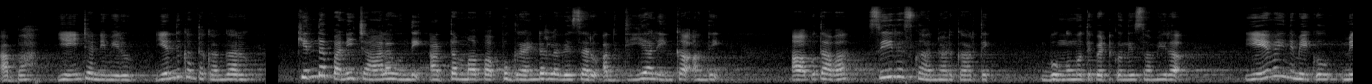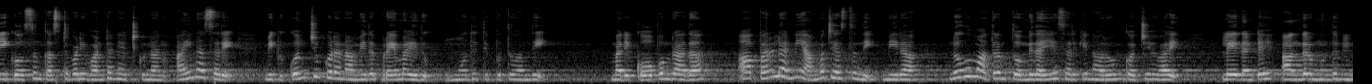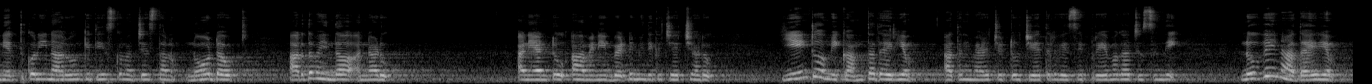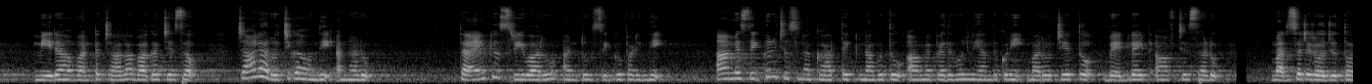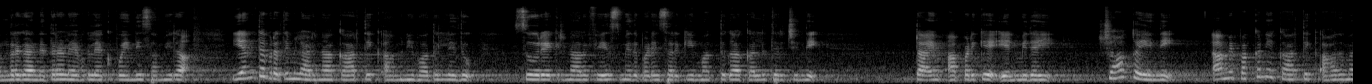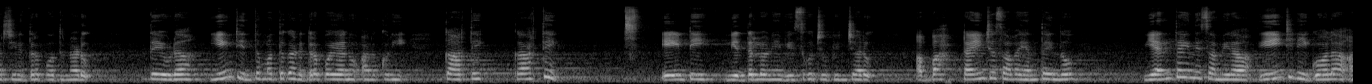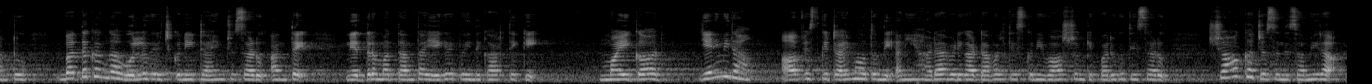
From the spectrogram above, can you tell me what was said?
అబ్బా ఏంటండి మీరు? ఎందుకంత కంగారు? కింద పని చాలా ఉంది. అత్తమ్మ పప్పు గ్రైండర్లో వేశారు. అది తీయాలి ఇంకా అంది. ఆపుతావా? సీరియస్గా అన్నాడు కార్తిక్. బొంగుమూతి పెట్టుకుంది సమీర. ఏమైంది మీకు? మీకోసం కష్టపడి వంట నేర్చుకున్నాను. అయినా సరే మీకు కొంచెం కూడా నా మీద ప్రేమ లేదు. మూతి తిప్పుతూ అంది. మరి కోపం రాదా? ఆ పనులన్నీ అమ్మ చేస్తుంది. మీరా? నువ్వు మాత్రం తొమ్మిది అయ్యేసరికి నా రూమ్కి వచ్చేవాలి లేదంటే అందరి ముందు నిన్ను ఎత్తుకొని నా రూమ్కి తీసుకుని వచ్చేస్తాను. No doubt. అర్థమైందా? అన్నాడు. అని అంటూ ఆమెని బెడ్ మీదకి చేర్చాడు. ఏంటో మీకు అంత ధైర్యం? అతని మెడ చుట్టూ చేతులు వేసి ప్రేమగా చూసింది. నువ్వే నా ధైర్యం. మీరా వంట చాలా బాగా చేశావు. చాలా రుచిగా ఉంది అన్నాడు. థ్యాంక్ యూ శ్రీవారు అంటూ సిగ్గుపడింది. ఆమె సిగ్గుని చూసిన కార్తిక్ నవ్వుతూ ఆమె పెదవుల్ని అందుకుని మరో చేత్తో బెడ్ లైట్ ఆఫ్ చేశాడు. మరుసటి రోజు తొందరగా నిద్ర లేవలేకపోయింది సమీర. ఎంత బ్రతిమిలాడినా కార్తిక్ ఆమెని వదలలేదు. సూర్యకిరణాలు ఫేస్ మీద పడేసరికి మత్తుగా కళ్ళు తెరిచింది. టైం అప్పటికే ఎనిమిదయి షాక్ అయింది. ఆమె పక్కనే కార్తిక్ ఆదమర్చి నిద్రపోతున్నాడు. దేవుడా ఏంటి ఇంత మత్తుగా నిద్రపోయాను అనుకుని కార్తీక్ కార్తీక్! ఏంటి? నిద్రలోనే విసుగు చూపించాడు. అబ్బా టైం చూసావా? ఎంతైందో? ఎంతైంది సమీరా? ఏంటి నీ గోల? అంటూ బద్ధకంగా ఒళ్ళు విరుచుకుని టైం చూశాడు. అంతే నిద్ర మత్తంతా ఎగిరిపోయింది కార్తిక్కి. My God! ఎనిమిదా? ఆఫీస్కి టైం అవుతుంది అని హడావిడిగా టవల్ తీసుకుని వాష్రూమ్కి పరుగు తీశాడు. షాక్గా చూసింది సమీరా.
